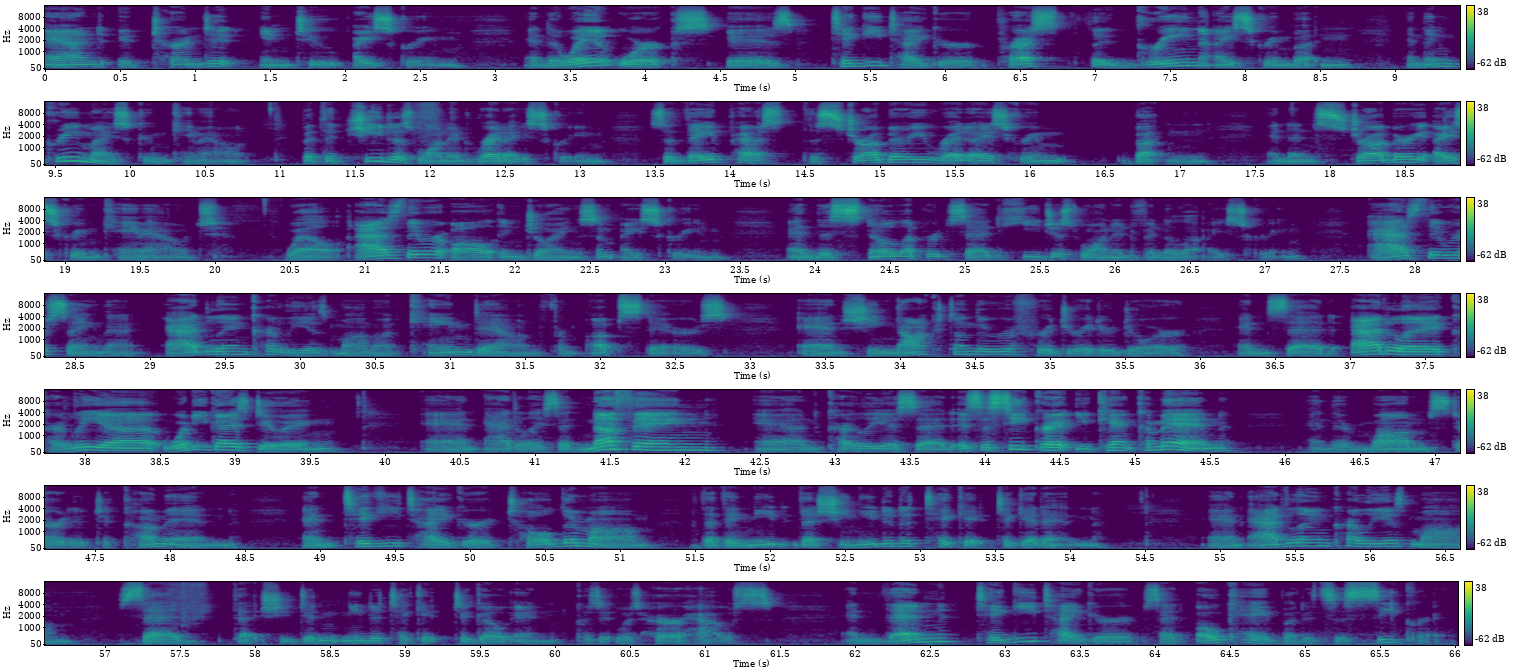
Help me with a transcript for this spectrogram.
and it turned it into ice cream. And the way it works is Tiggy Tiger pressed the green ice cream button, and then green ice cream came out. But the cheetahs wanted red ice cream, so they pressed the strawberry red ice cream button, and then strawberry ice cream came out. Well, as they were all enjoying some ice cream, and the snow leopard said he just wanted vanilla ice cream. As they were saying that, and Carlia's mama came down from upstairs and she knocked on the refrigerator door and said, Adelaide, Carlia, what are you guys doing? And Adelaide said, Nothing. And Carlia said, It's a secret, you can't come in. And their mom started to come in. And Tiggy Tiger told their mom that they need that she needed a ticket to get in. And Adelaide and Carlia's mom said that she didn't need a ticket to go in because it was her house. And then Tiggy Tiger said, okay, but it's a secret.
